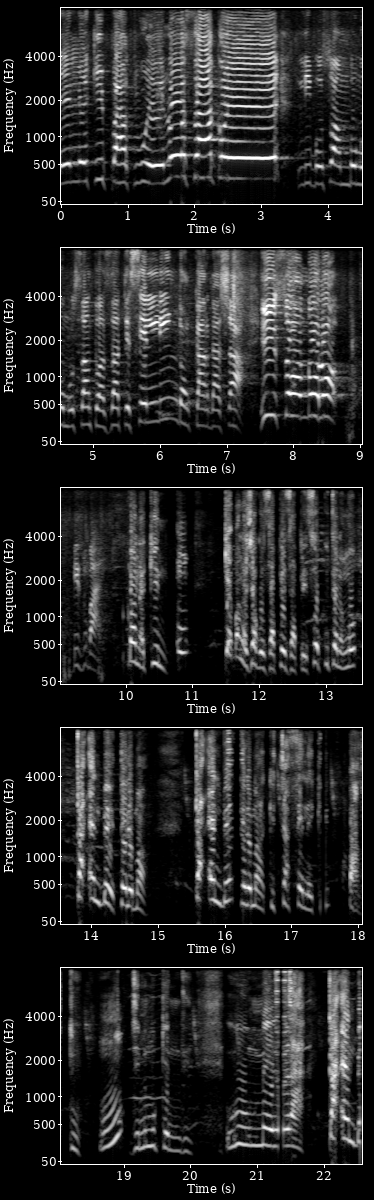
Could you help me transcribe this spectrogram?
eleki partout elosako e liboso ya mbongo mosantu aza te se lindon kardasha isongolo bizu bai bana kin hmm, keba na ja kozape zape so okuta nango knb telema knb telema kichasa eleki partout hmm? jimi mukendi wumela knb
